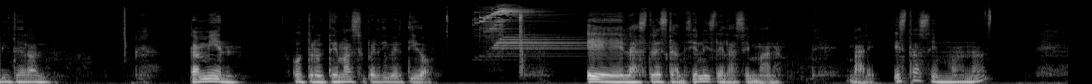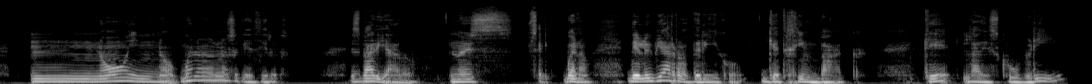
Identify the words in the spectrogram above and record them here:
literal. También, otro tema súper divertido. Eh, las tres canciones de la semana. Vale, esta semana no y no. Bueno, no sé qué deciros. Es variado. No es. Sí. Bueno, de Olivia Rodrigo, Get Him Back, que la descubrí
